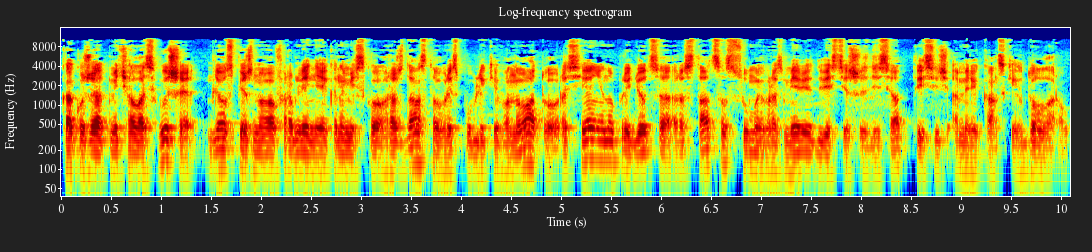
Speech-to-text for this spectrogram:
Как уже отмечалось выше, для успешного оформления экономического гражданства в Республике Вануату россиянину придется расстаться с суммой в размере 260 тысяч американских долларов.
